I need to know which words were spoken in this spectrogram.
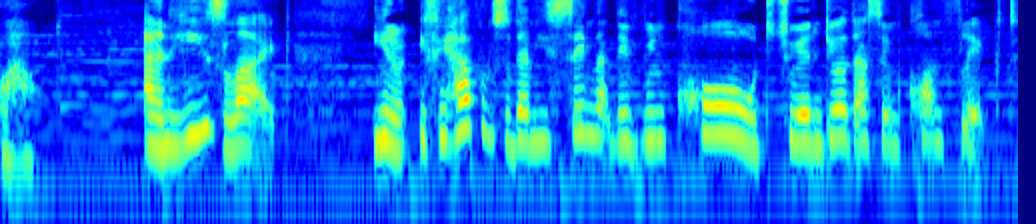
Wow. And he's like, you know, if it happens to them, he's saying that they've been called to endure that same conflict.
